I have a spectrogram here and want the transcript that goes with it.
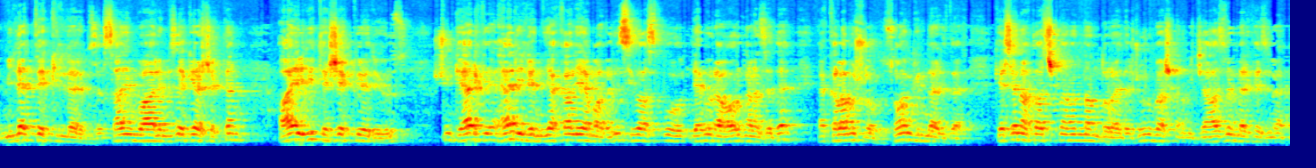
milletvekillerimize, Sayın Valimize gerçekten ayrı bir teşekkür ediyoruz. Çünkü her, her ilin yakalayamadığını Sivas bu Demirağ organizede yakalamış oldu. Son günlerde geçen hafta açıklanandan dolayı da Cumhurbaşkanımız cazibe merkezine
